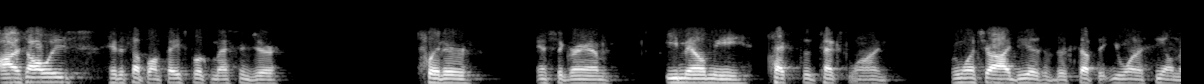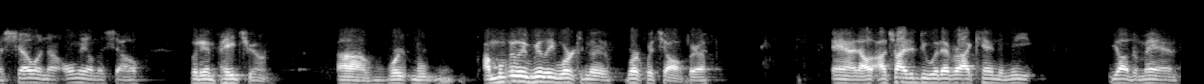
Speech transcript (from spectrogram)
as always, hit us up on Facebook, Messenger, Twitter, Instagram, email me, text the text line. We want your ideas of the stuff that you want to see on the show, and not only on the show, but in Patreon. Uh, we're, I'm really, really working to work with y'all, bro. And I'll, I'll try to do whatever I can to meet y'all demands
